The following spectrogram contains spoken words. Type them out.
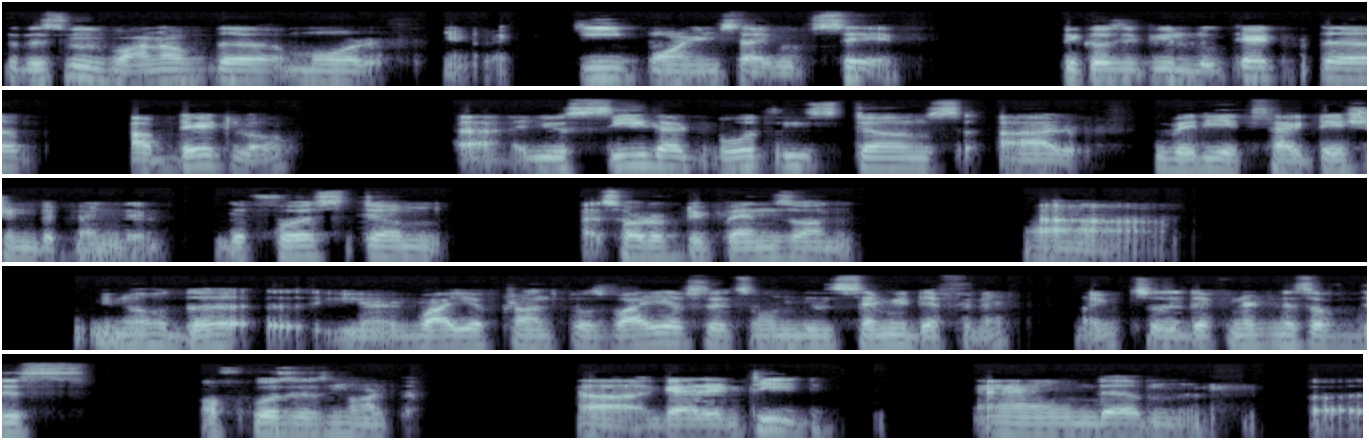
So this was one of the more you know, key points i would say. Because if you look at the update law uh, you see that both these terms are very excitation dependent. The first term uh, sort of depends on uh, you know the you know YF transpose YF, so it's only semi-definite, right? So the definiteness of this, of course, is not uh, guaranteed, and um, uh,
